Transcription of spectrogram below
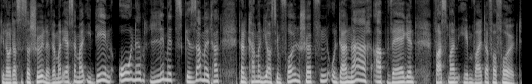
Genau das ist das Schöne. Wenn man erst einmal Ideen ohne Limits gesammelt hat, dann kann man die aus dem Vollen schöpfen und danach abwägen, was man eben weiter verfolgt.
